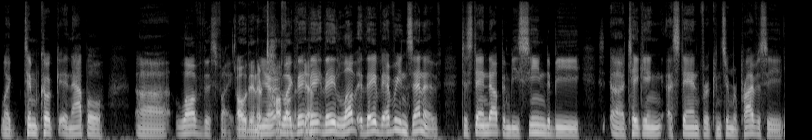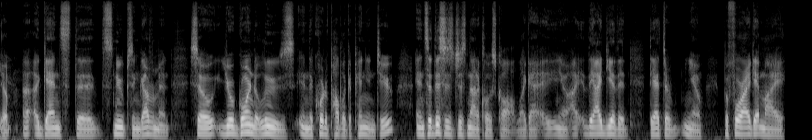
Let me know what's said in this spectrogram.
like Tim Cook and Apple uh, love this fight. Oh, then they're You know, tough Like they, yeah. they they love it. They have every incentive to stand up and be seen to be uh, taking a stand for consumer privacy Yep. uh, against the snoops in government. So you're going to lose in the court of public opinion too. And so this is just not a close call. Like I, you know, I, the idea that they have to, you know, before I get my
